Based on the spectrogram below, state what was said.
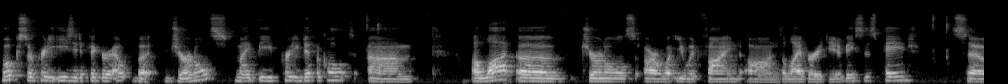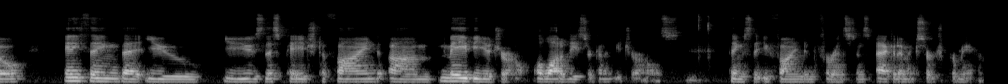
books are pretty easy to figure out, but journals might be pretty difficult. Um, a lot of journals are what you would find on the library databases page. So anything that you you use this page to find um, may be a journal. A lot of these are going to be journals, things that you find in, for instance, Academic Search Premier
